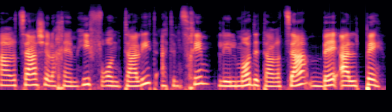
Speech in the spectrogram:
ההרצאה שלכם היא פרונטלית, אתם צריכים ללמוד את ההרצאה בעל פה.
